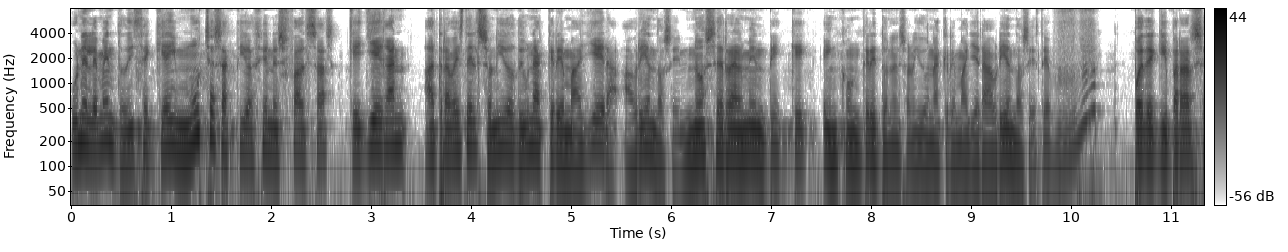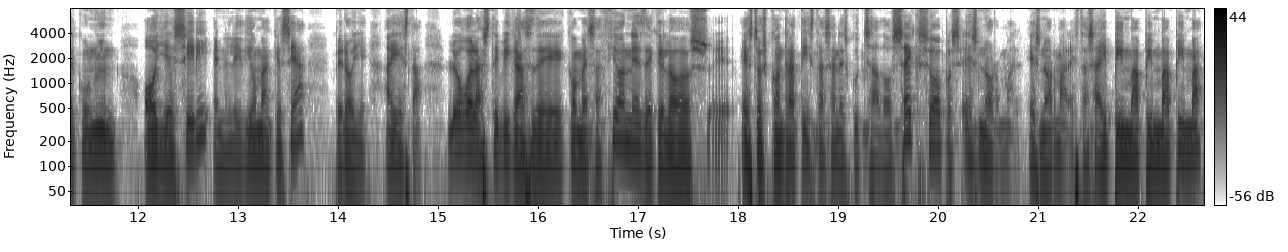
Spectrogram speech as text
un elemento, dice que hay muchas activaciones falsas que llegan a través del sonido de una cremallera abriéndose. No sé realmente qué en concreto en el sonido de una cremallera abriéndose este puede equipararse con un Oye Siri en el idioma que sea, pero oye, ahí está. Luego las típicas de conversaciones de que los eh, estos contratistas han escuchado sexo, pues es normal, es normal. Estás ahí pimba, pimba, pimba.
